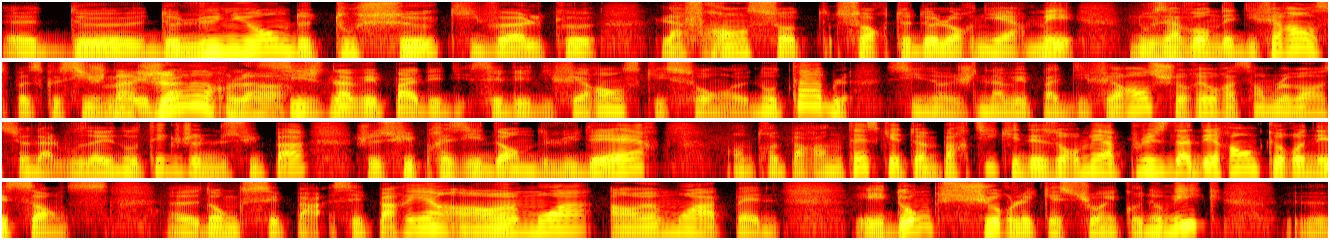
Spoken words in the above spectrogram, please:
de, de l'union de tous ceux qui veulent que la France sorte, de l'ornière. Mais nous avons des différences parce que si je n'avais pas, si je n'avais pas des, c'est des différences qui sont notables. Si je n'avais pas de différence, je serais au Rassemblement national. Vous avez noté que je ne le suis pas. Je suis président de l'UDR entre parenthèses, qui est un parti qui désormais a plus d'adhérents que Renaissance. donc c'est pas c'est pas rien en un mois, en un mois à peine. Et donc, sur les questions économiques, euh,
